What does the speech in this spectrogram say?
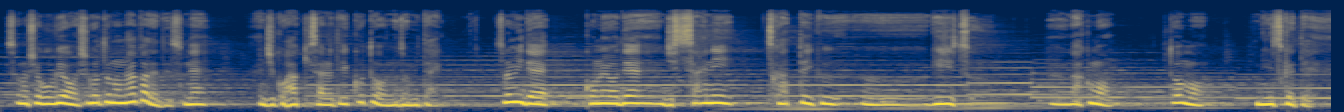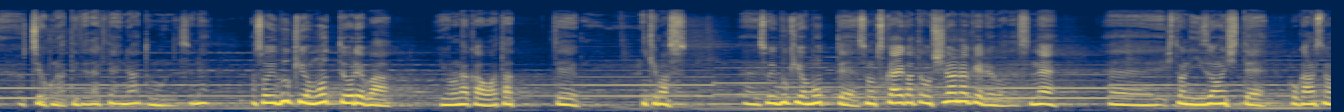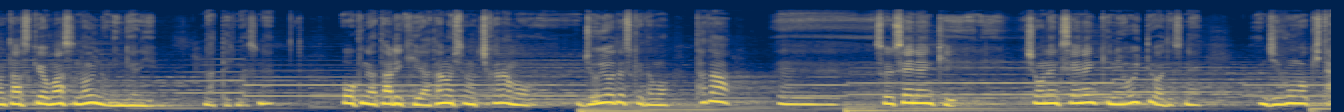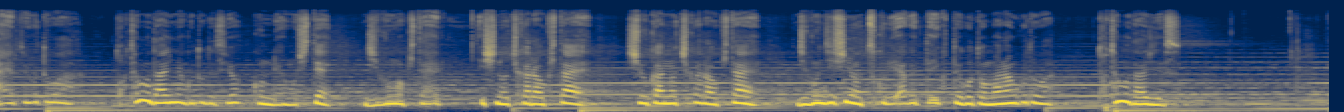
その職業仕事の中でですね自己発揮されていくことを望みたいその意味でこの世で実際に使っていく技術学問等も身につけて強くなっていただきたいなと思うんですよね。そういう武器を持っておれば世の中を渡っていきます。そういう武器を持ってその使い方を知らなければですね、えー、人に依存して他の人の助けを増すのみの人間になっていきますね。大きな他力や他の人の力も重要ですけどもただ、えー、そういう青年期少年期青年期においてはですね自分を鍛えるということはとても大事なことですよ。訓練をして自分を鍛える。意志の力を鍛え習慣の力を鍛え自分自身を作り上げていくということを学ぶことはとても大事です。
